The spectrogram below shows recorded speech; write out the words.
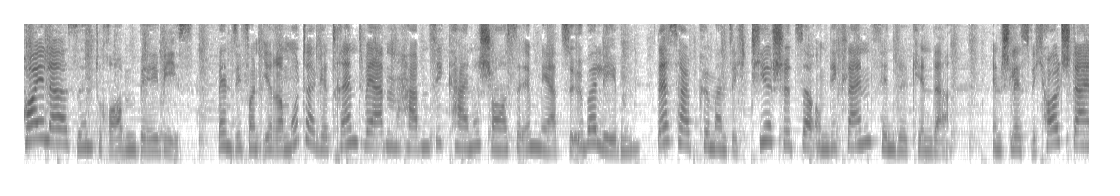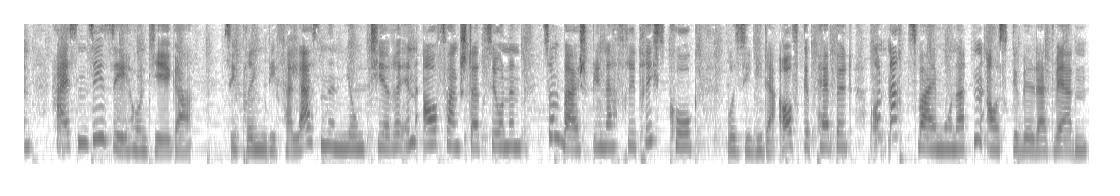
Heuler sind Robbenbabys. Wenn sie von ihrer Mutter getrennt werden, haben sie keine Chance im Meer zu überleben. Deshalb kümmern sich Tierschützer um die kleinen Findelkinder. In Schleswig-Holstein heißen sie Seehundjäger. Sie bringen die verlassenen Jungtiere in Auffangstationen, zum Beispiel nach Friedrichskoog, wo sie wieder aufgepäppelt und nach zwei Monaten ausgewildert werden.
